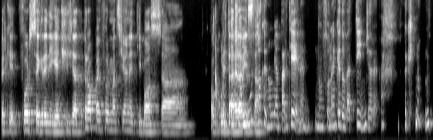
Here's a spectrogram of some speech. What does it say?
Perché forse credi che ci sia troppa informazione e ti possa perché occultare c'è la un gusto che vista? non mi appartiene, non so neanche dove attingere. perché non-.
